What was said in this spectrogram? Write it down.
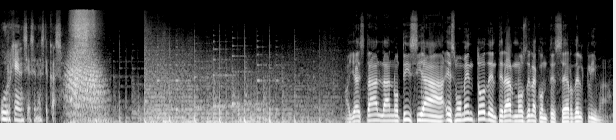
urgencias en este caso. Allá está la noticia. Es momento de enterarnos del acontecer del clima.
